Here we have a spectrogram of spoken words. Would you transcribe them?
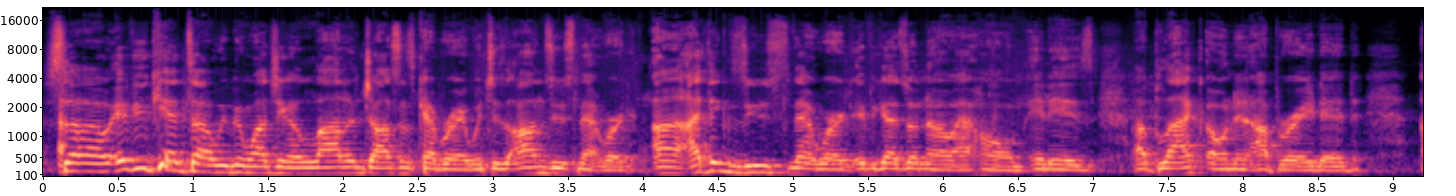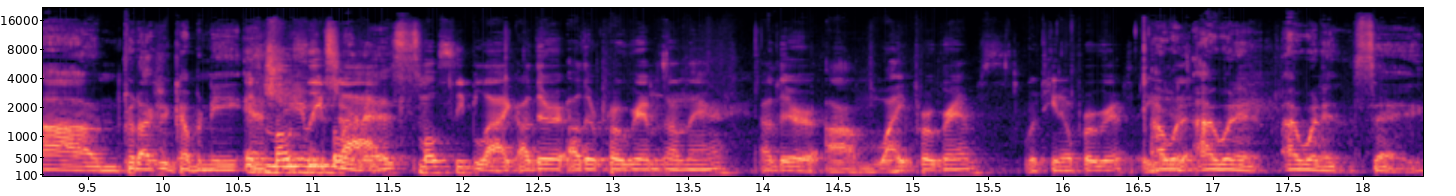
So, if you can't tell, we've been watching a lot of Joseline's Cabaret, which is on Zeus Network. Uh, I think Zeus Network, if you guys don't know at home, it is a black owned and operated um, production company and it's mostly black. service. It's mostly black. Are there other programs on there? Are there um, white programs, Latino programs? I would? I wouldn't, I wouldn't say.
